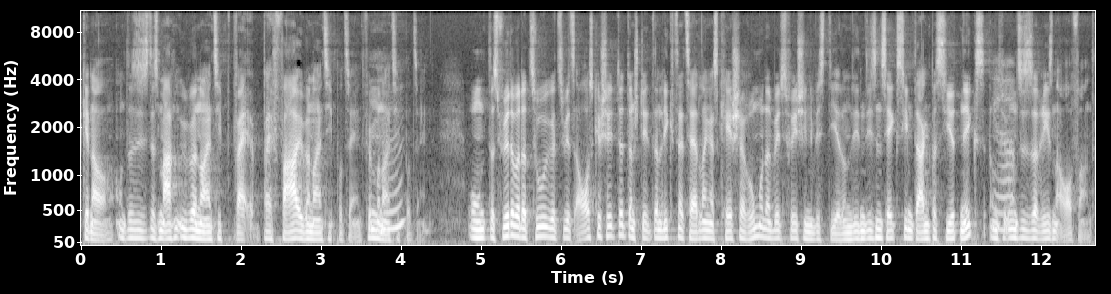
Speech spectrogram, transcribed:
genau, und das, ist, das machen über 90, bei, bei Fahr über 90 Prozent, 95 Prozent. Mhm. Und das führt aber dazu, jetzt wird es ausgeschüttet, dann, steht, dann liegt es eine Zeit lang als Cash herum und dann wird es frisch investiert. Und in diesen sechs, sieben Tagen passiert nichts und ja. für uns ist es ein Riesenaufwand.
